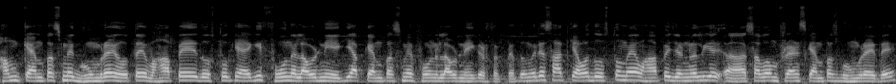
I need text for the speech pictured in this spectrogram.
हम कैंपस में घूम रहे होते हैं वहाँ पे दोस्तों क्या है कि फ़ोन अलाउड नहीं है कि आप कैंपस में फ़ोन अलाउड नहीं कर सकते। तो मेरे साथ क्या हुआ दोस्तों, मैं वहाँ पे जनरली सब हम फ्रेंड्स कैंपस घूम रहे थे।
